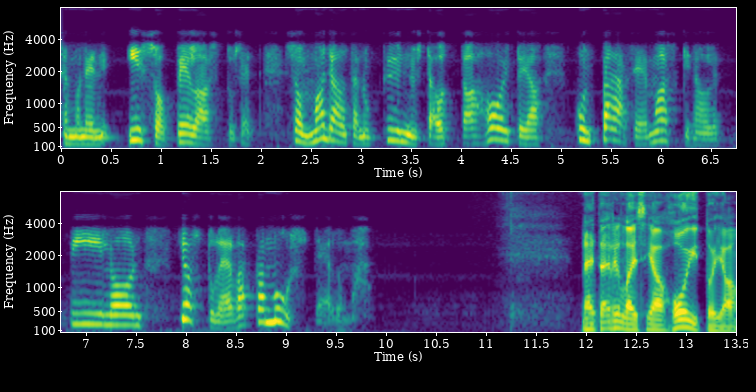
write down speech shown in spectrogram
semmoinen iso pelastus, että se on madaltanut kynnystä ottaa hoitoja, kun pääsee maskinalle piiloon, jos tulee vaikka mustelma. Näitä erilaisia hoitoja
